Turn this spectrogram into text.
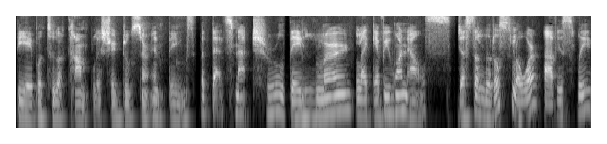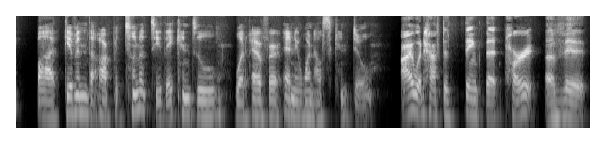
be able to accomplish or do certain things. But that's not true. They learn like everyone else, just a little slower, obviously, but given the opportunity, they can do whatever anyone else can do. I would have to think that part of it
